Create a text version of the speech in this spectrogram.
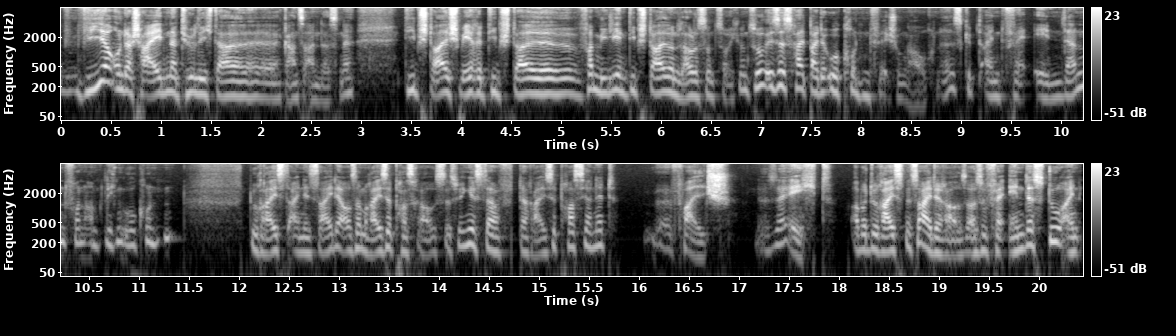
Wir unterscheiden natürlich da ganz anders. Ne? Diebstahl, schwere Diebstahl, Familiendiebstahl und lauter so ein Zeug. Und so ist es halt bei der Urkundenfälschung auch. Ne? Es gibt ein Verändern von amtlichen Urkunden du reißt eine Seite aus dem Reisepass raus. Deswegen ist der, der Reisepass ja nicht äh, falsch. Das ist ja echt. Aber du reißt eine Seite raus. Also veränderst du ein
